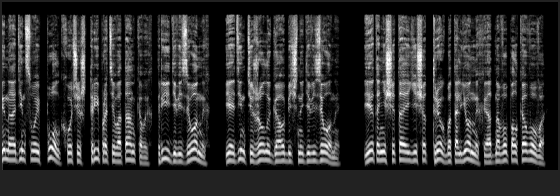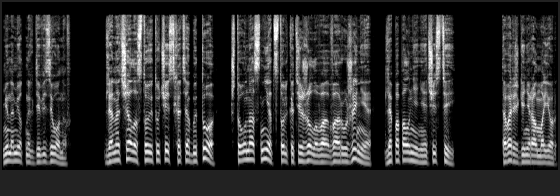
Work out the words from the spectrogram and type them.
ты на один свой полк хочешь три противотанковых, три дивизионных и один тяжелый гаубичный дивизионы. И это не считая еще трех батальонных и одного полкового минометных дивизионов. Для начала стоит учесть хотя бы то, что у нас нет столько тяжелого вооружения для пополнения частей. Товарищ генерал-майор,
